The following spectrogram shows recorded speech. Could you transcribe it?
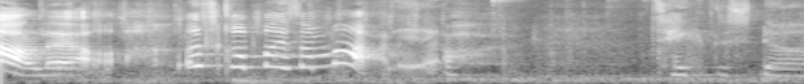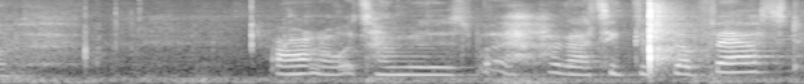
Mario. Let's go play some Mario. Take this dub. I don't know what time it is, but I gotta take this dub fast.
